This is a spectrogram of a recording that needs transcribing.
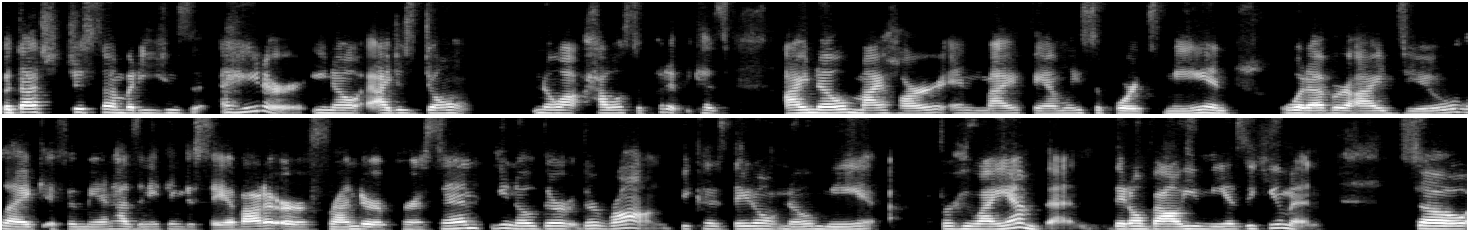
But that's just somebody who's a hater. You know, I just don't know how else to put it because I know my heart and my family supports me and whatever I do like if a man has anything to say about it or a friend or a person you know they're they're wrong because they don't know me for who I am then. They don't value me as a human. So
